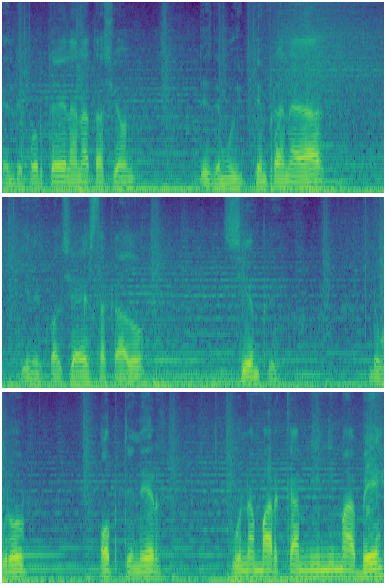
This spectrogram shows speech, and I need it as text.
el deporte de la natación desde muy temprana edad en el cual se ha destacado siempre. Logró obtener una marca mínima B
